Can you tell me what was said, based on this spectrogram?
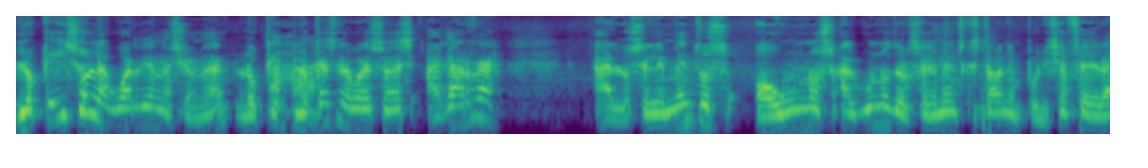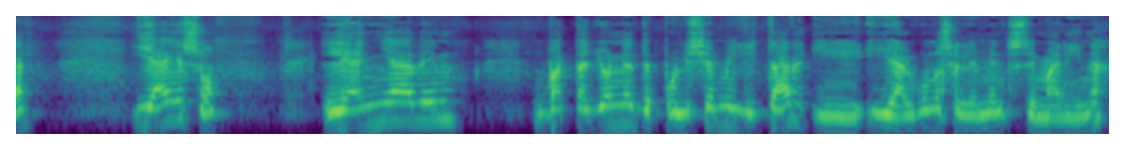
Lo que hizo la Guardia Nacional, lo que, lo que hace la Guardia Nacional es agarra a los elementos o unos, algunos de los elementos que estaban en Policía Federal y a eso le añaden batallones de policía militar y algunos elementos de marina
